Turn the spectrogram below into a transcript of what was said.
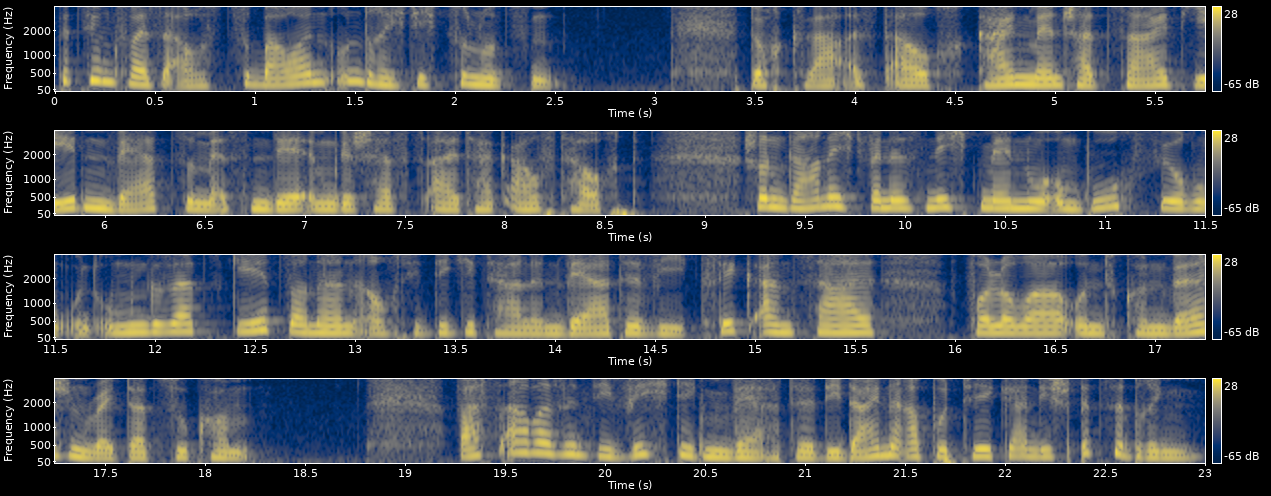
bzw. auszubauen und richtig zu nutzen. Doch klar ist auch, kein Mensch hat Zeit, jeden Wert zu messen, der im Geschäftsalltag auftaucht. Schon gar nicht, wenn es nicht mehr nur um Buchführung und Umsatz geht, sondern auch die digitalen Werte wie Klickanzahl, Follower und Conversion Rate dazukommen. Was aber sind die wichtigen Werte, die deine Apotheke an die Spitze bringen?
